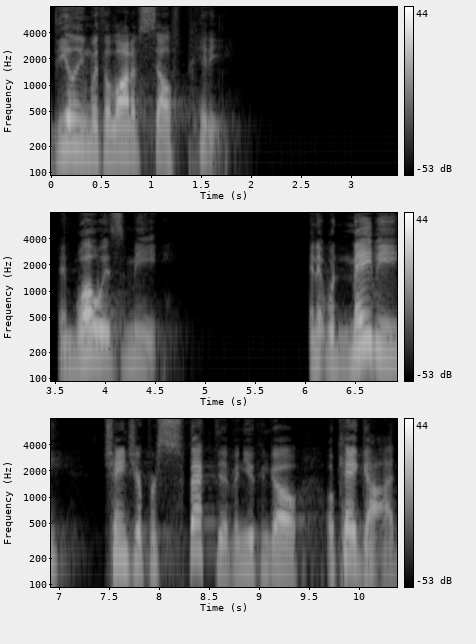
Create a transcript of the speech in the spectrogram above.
dealing with a lot of self pity. And woe is me. And it would maybe change your perspective, and you can go, okay, God,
